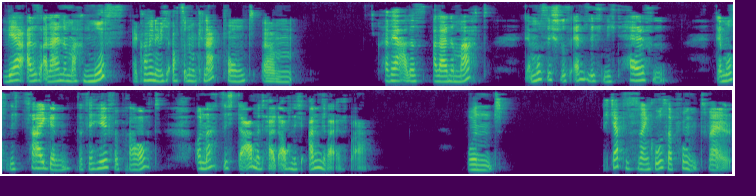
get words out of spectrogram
wer alles alleine machen muss, da kommen wir nämlich auch zu einem Knackpunkt, ähm, wer alles alleine macht, der muss sich schlussendlich nicht helfen. Der muss nicht zeigen, dass er Hilfe braucht und macht sich damit halt auch nicht angreifbar. Und ich glaube, das ist ein großer Punkt, weil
